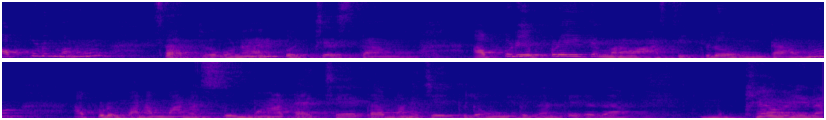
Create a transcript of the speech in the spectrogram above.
అప్పుడు మనం సత్వగుణానికి వచ్చేస్తాము. అప్పుడు ఎప్పుడైతే మనం ఆ స్థితిలో ఉంటామో అప్పుడు మన మనసు మాట చేత మన చేతిలో ఉంటుంది. అంతే కదా? ముఖ్యమైన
